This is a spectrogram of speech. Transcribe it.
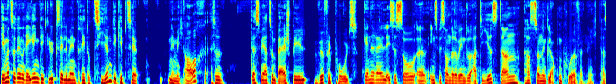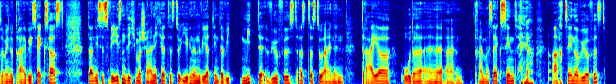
Gehen wir zu den Regeln, die Glückselement reduzieren. Die gibt's ja nämlich auch. Also das wäre zum Beispiel Würfelpools. Generell ist es so, äh, insbesondere wenn du addierst, dann hast du eine Glockenkurve, nicht? Also wenn du 3W6 hast, dann ist es wesentlich wahrscheinlicher, dass du irgendeinen Wert in der Mitte würfelst, als dass du einen Dreier oder äh, ein 3 mal 6 sind ja 18er würfelst,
